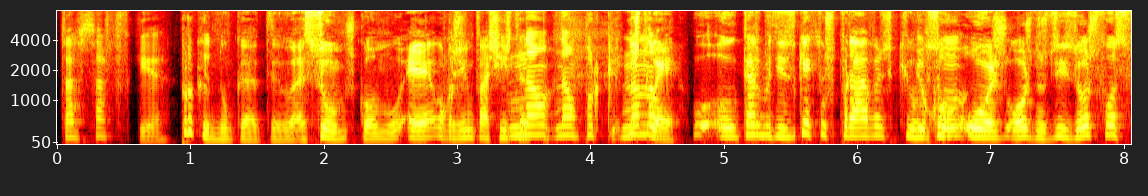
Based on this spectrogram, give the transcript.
Está safo de quê? Porque nunca te assumes como é o regime fascista. Não, não, porque. Não, Isto não. é, o, o Carlos Martins, o que é que tu esperavas que o como... hoje, hoje, nos dias hoje, fosse.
